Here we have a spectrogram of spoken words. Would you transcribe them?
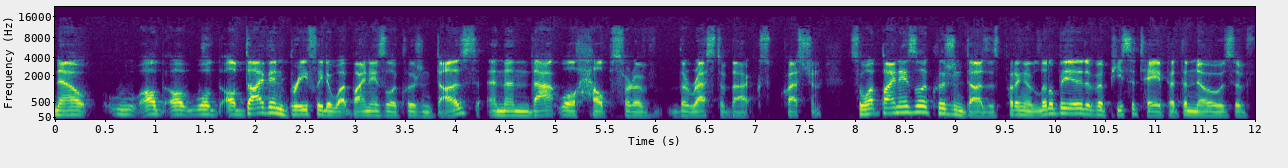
Now, I'll, I'll, we'll, I'll dive in briefly to what binasal occlusion does, and then that will help sort of the rest of that question. So, what binasal occlusion does is putting a little bit of a piece of tape at the nose of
